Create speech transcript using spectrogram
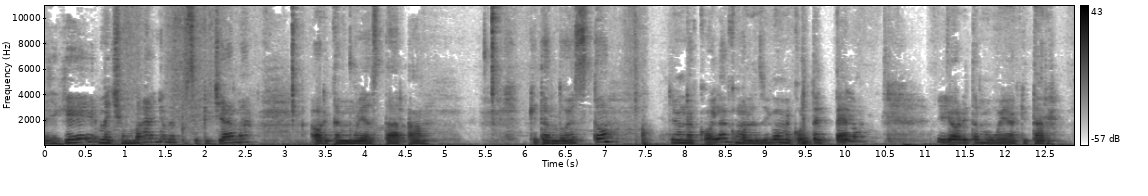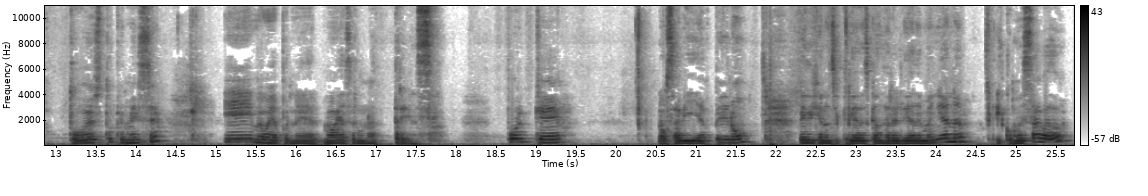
Llegué, me eché un baño, me puse pijama. Ahorita me voy a estar uh, quitando esto. Tiene una cola, como les digo, me corté el pelo. Y ahorita me voy a quitar todo esto que me hice. Y me voy a poner, me voy a hacer una trenza. Porque no sabía, pero me dijeron si quería descansar el día de mañana. Y como es sábado,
